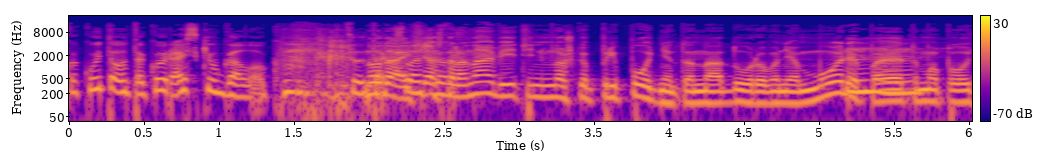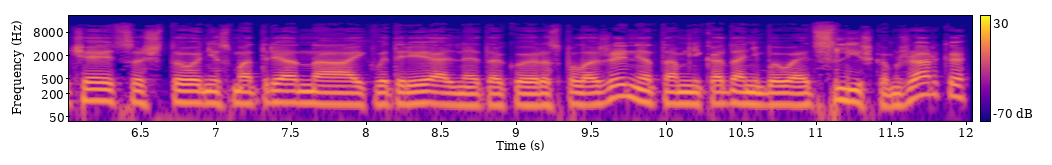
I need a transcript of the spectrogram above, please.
какой-то вот такой райский уголок. Ну да, и вся страна, видите, немножко приподнята над уровнем моря, угу. поэтому получается, что несмотря на экваториальное такое расположение, там никогда не бывает слишком жарко,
